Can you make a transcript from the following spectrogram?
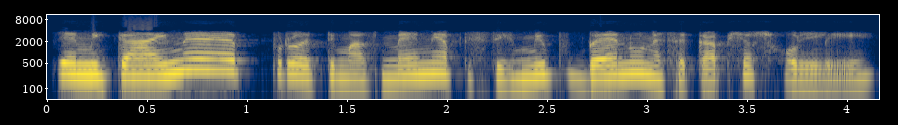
Γενικά είναι προετοιμασμένοι από τη στιγμή που μπαίνουν σε κάποια σχολή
